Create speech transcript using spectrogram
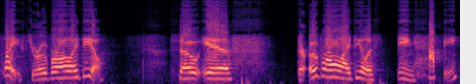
place, your overall ideal. So if their overall ideal is being happy,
